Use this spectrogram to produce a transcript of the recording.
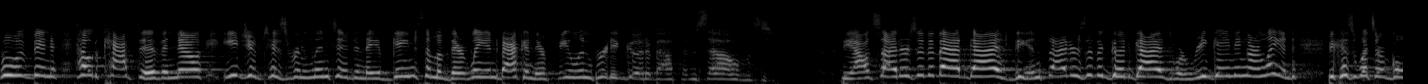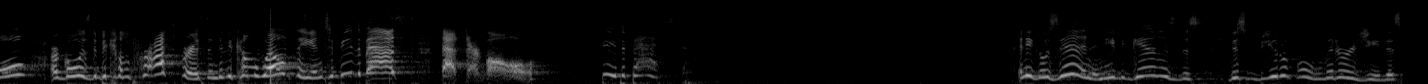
who have been held captive, and now Egypt has relented and they have gained some of their land back and they're feeling pretty good about themselves. The outsiders are the bad guys, the insiders are the good guys. We're regaining our land because what's our goal? Our goal is to become prosperous and to become wealthy and to be the best. That's our goal. Be the best. And he goes in and he begins this, this beautiful liturgy, this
